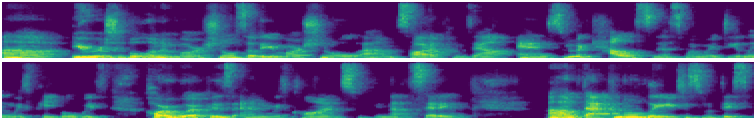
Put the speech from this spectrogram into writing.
uh, irritable and emotional. So the emotional um, side comes out, and sort of a callousness when we're dealing with people, with co-workers and with clients within that setting. Um, that can all lead to sort of this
